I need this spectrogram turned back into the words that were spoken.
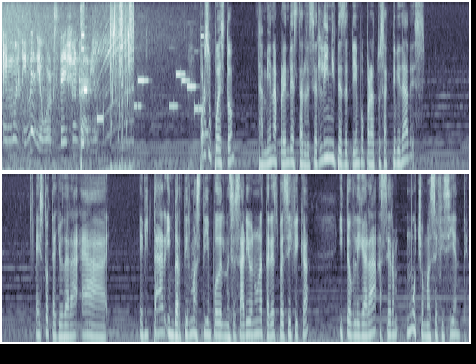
en Multimedia Workstation Radio. Por supuesto, también aprende a establecer límites de tiempo para tus actividades. Esto te ayudará a evitar invertir más tiempo del necesario en una tarea específica y te obligará a ser mucho más eficiente.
